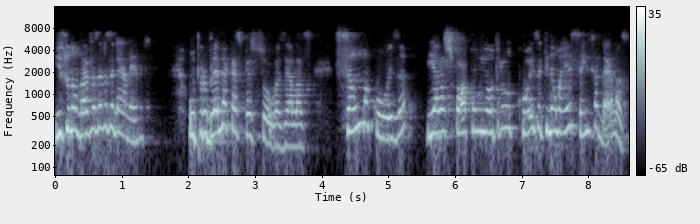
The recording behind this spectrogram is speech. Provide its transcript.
Isso não vai fazer você ganhar menos. O problema é que as pessoas, elas são uma coisa e elas focam em outra coisa que não é a essência delas.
